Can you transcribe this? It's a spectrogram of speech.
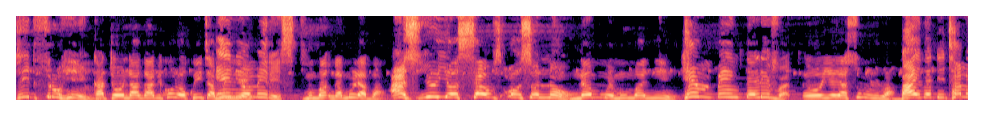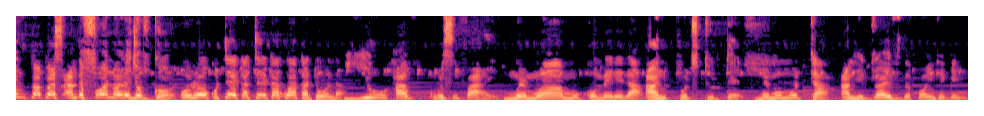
did through him. Katonda ng'abikola okuyita mu in your midst, nga mulaba. As you yourselves also know, nammwe mumanyi him being delivered. Oyo yasumululwa. By the determined purpose and the foreknowledge of God. olw'okuteekateeka kwa katonda You have crucified and put to death. And he drives the point again.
